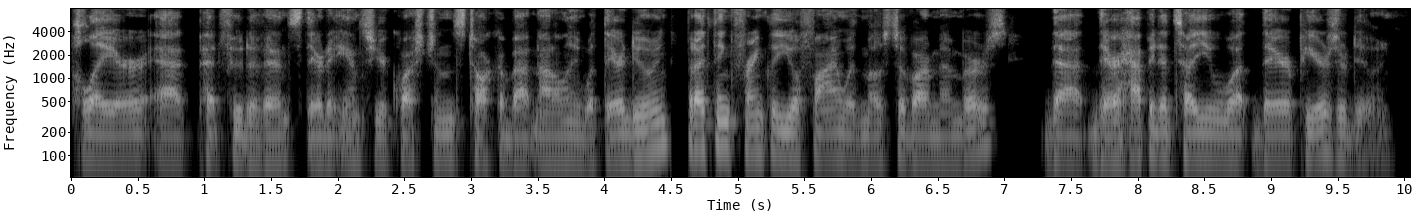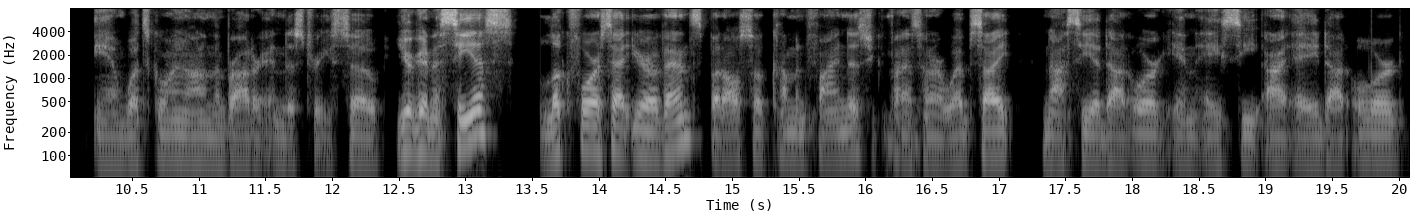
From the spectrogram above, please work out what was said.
player at pet food events there to answer your questions, talk about not only what they're doing, but I think frankly you'll find with most of our members that they're happy to tell you what their peers are doing and what's going on in the broader industry. So you're going to see us look for us at your events, but also come and find us. You can find us on our website, nacia.org, N-A-C-I-A.org.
